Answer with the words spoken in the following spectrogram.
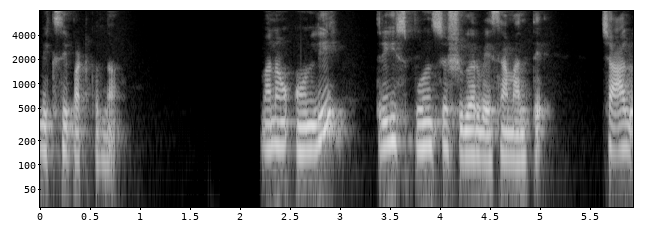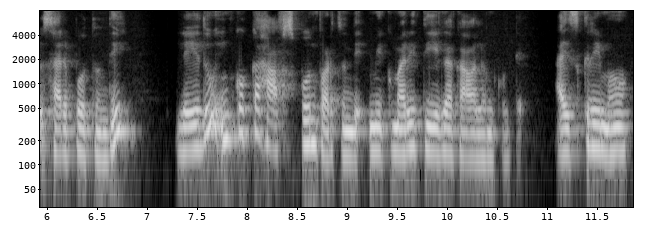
మిక్సీ పట్టుకుందాం. మనం ఓన్లీ త్రీ స్పూన్స్ షుగర్ వేసాం అంతే. చాలు సరిపోతుంది. లేదు ఇంకొక హాఫ్ స్పూన్ పడుతుంది. మీకు మరీ తీయగా కావాలనుకుంటే. ఐస్ క్రీము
